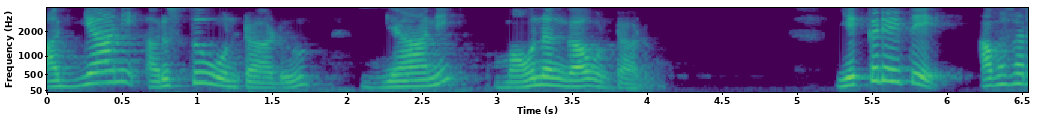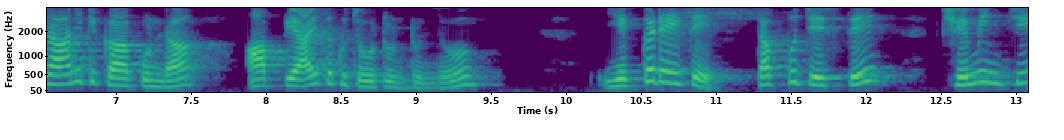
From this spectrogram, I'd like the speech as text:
అజ్ఞాని అరుస్తూ ఉంటాడు జ్ఞాని మౌనంగా ఉంటాడు. ఎక్కడైతే అవసరానికి కాకుండా ఆప్యాయతకు చోటు ఉంటుందో ఎక్కడైతే తప్పు చేస్తే క్షమించి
